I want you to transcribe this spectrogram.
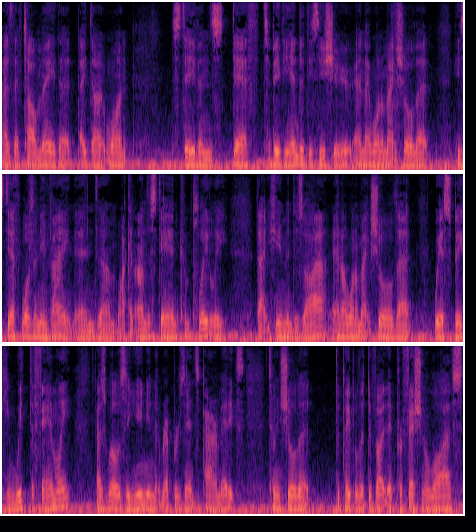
As they've told me that they don't want Stephen's death to be the end of this issue, and they want to make sure that his death wasn't in vain. And um, I can understand completely that human desire, and I want to make sure that we're speaking with the family as well as the union that represents paramedics to ensure that the people that devote their professional lives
